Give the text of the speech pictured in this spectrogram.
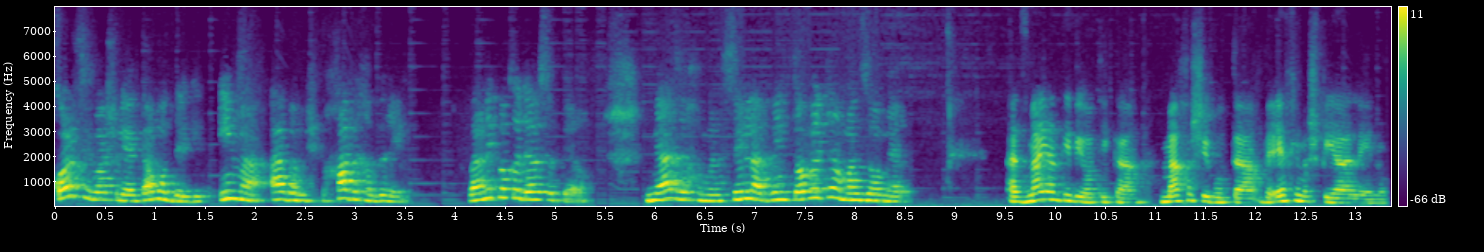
כל הסביבה שלי הייתה מודאגת, אמא, אבא, משפחה וחברים. ואני פה כדי לספר. מאז אנחנו מנסים להבין טוב יותר מה זה אומר. אז מהי אנטיביוטיקה? מה חשיבותה ואיך היא משפיעה עלינו?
